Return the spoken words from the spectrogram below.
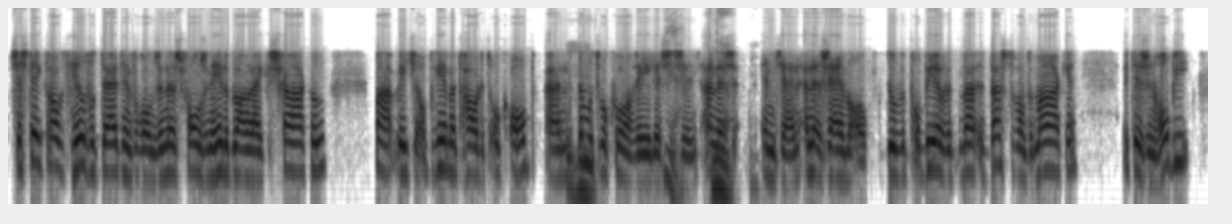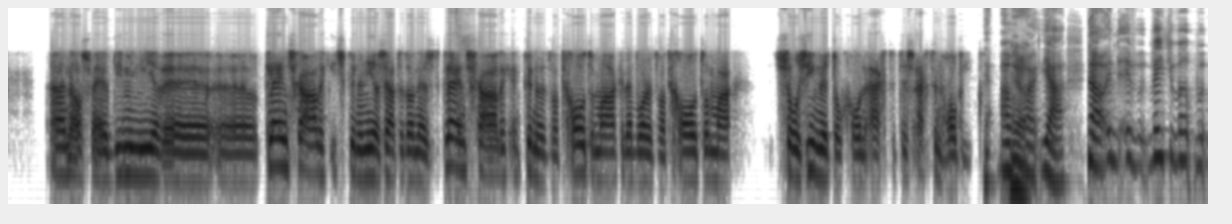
ze steekt er altijd heel veel tijd in voor ons. En dat is voor ons een hele belangrijke schakel. Maar weet je, op een gegeven moment houdt het ook op. En Mhm. daar moeten we ook gewoon realistisch in, en er- in zijn. En daar zijn we ook. Ik bedoel, we proberen het, het beste van te maken. Het is een hobby. En als wij op die manier eh, eh, kleinschalig iets kunnen neerzetten, dan is het kleinschalig. En kunnen we het wat groter maken, dan wordt het wat groter. Maar zo zien we het ook gewoon echt. Het is echt een hobby. Ah, maar ja. nou, eh, weet je, we,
